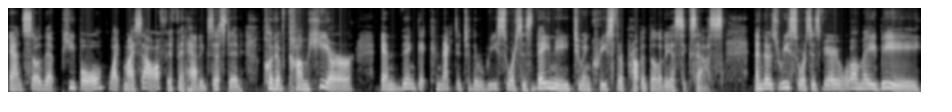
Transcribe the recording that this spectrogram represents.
And so that people like myself, if it had existed, could have come here and then get connected to the resources they need to increase their probability of success. And those resources very well may be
